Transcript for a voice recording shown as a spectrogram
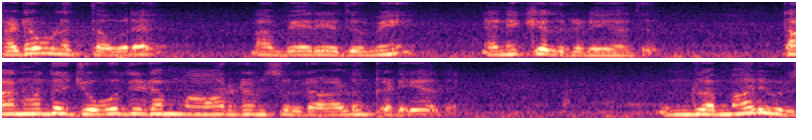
கடவுளை தவிர நான் வேறு எதுவுமே நினைக்கிறது கிடையாது. நான் வந்து ஜோதிடம் ஆருடம் சொல்கிற ஆளும் கிடையாது. உங்களை மாதிரி ஒரு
